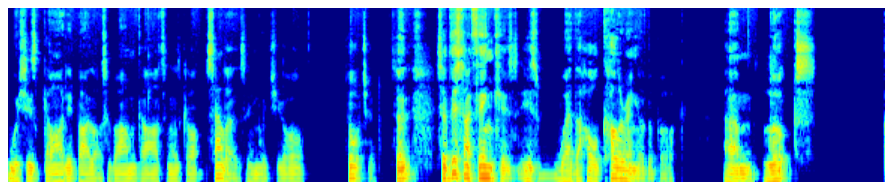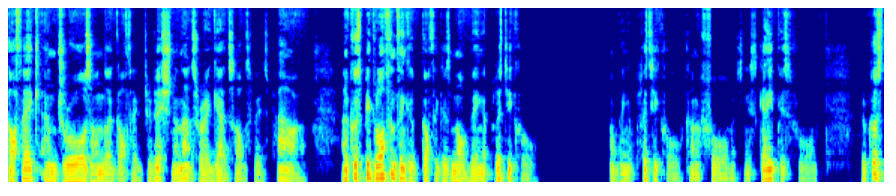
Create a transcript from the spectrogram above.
which is guarded by lots of armed guards and has got cellars in which you're tortured. So, so this, I think, is, is where the whole colouring of the book um, looks Gothic and draws on the Gothic tradition. And that's where it gets lots of its power. And of course, people often think of Gothic as not being a political not being a political kind of form, it's an escapist form. But of course,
